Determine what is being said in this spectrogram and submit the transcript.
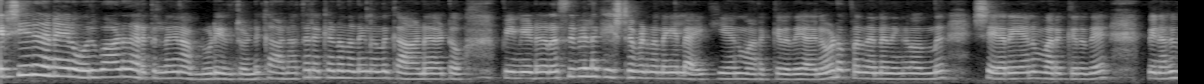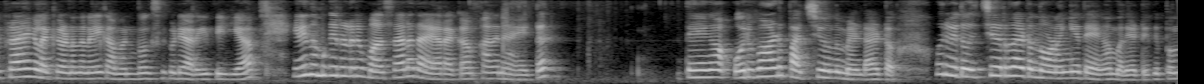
എരിശ്ശേരി തന്നെ ഞാൻ ഒരുപാട് തരത്തിലുള്ള ഞാൻ അപ്ലോഡ് ചെയ്തിട്ടുണ്ട്. കാണാത്തവരൊക്കെ ഉണ്ടെന്നുണ്ടെങ്കിൽ ഒന്ന് കാണുക കേട്ടോ. പിന്നീട് റെസിപ്പികളൊക്കെ ഇഷ്ടപ്പെടുന്നുണ്ടെങ്കിൽ ലൈക്ക് ചെയ്യാൻ മറക്കരുത്. അതിനോടൊപ്പം തന്നെ നിങ്ങളൊന്ന് ഷെയർ ചെയ്യാനും മറക്കരുത്. പിന്നെ അഭിപ്രായങ്ങളൊക്കെ ഉണ്ടെന്നുണ്ടെങ്കിൽ കമന്റ് ബോക്സിൽ കൂടി അറിയിപ്പിക്കുക. ഇനി നമുക്ക് ഇതിനുള്ളൊരു മസാല തയ്യാറാക്കാം. അതിനായിട്ട് തേങ്ങ ഒരുപാട് പച്ചയൊന്നും വേണ്ട കേട്ടോ. ഒരുവിധം ചെറുതായിട്ടൊന്ന് ഉണങ്ങിയ തേങ്ങ മതി കേട്ടോ. ഇതിപ്പം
